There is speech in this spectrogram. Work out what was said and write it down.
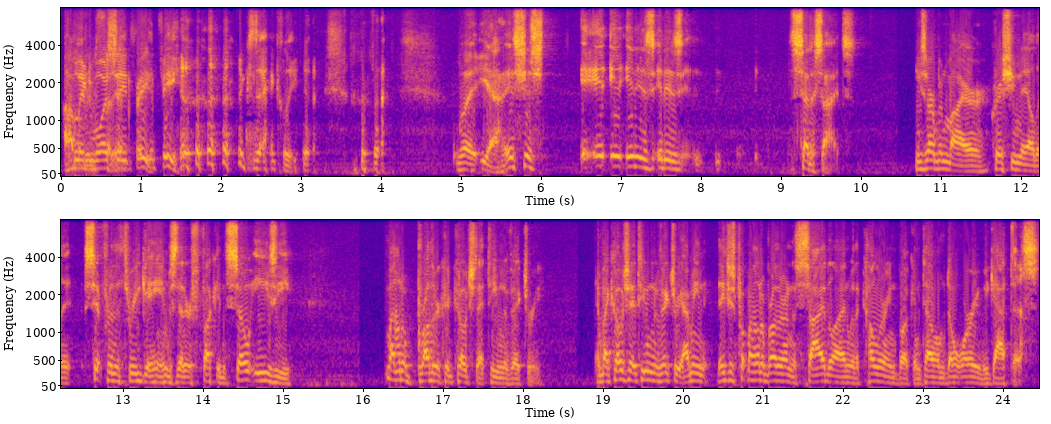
I believe the boy said said pee. exactly. but yeah, it's just it, it, it is it is set asides. He's Urban Meyer. Chris, you nailed it. Sit for the three games that are fucking so easy. My little brother could coach that team to victory. And by coach that team to victory, I mean they just put my little brother on the sideline with a coloring book and tell him, "Don't worry, we got this."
